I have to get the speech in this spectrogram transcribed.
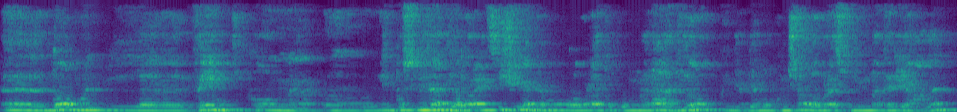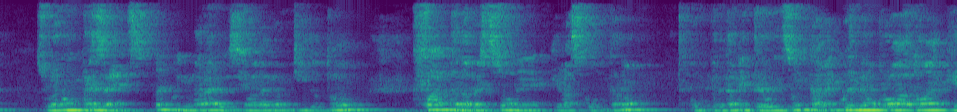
Eh, dopo il 20 con eh, l'impossibilità di lavorare in Sicilia abbiamo lavorato con una radio, quindi abbiamo cominciato a lavorare sull'immateriale, sulla non presenza, quindi una radio che si chiama Radio Antidoto, fatta da persone che l'ascoltano, completamente orizzontale, in cui abbiamo provato anche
